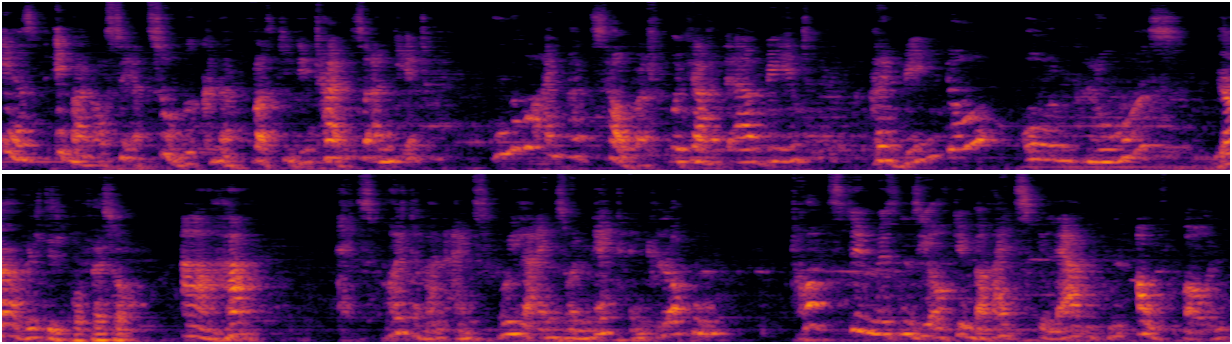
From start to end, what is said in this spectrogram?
Er ist immer noch sehr zugeknöpft, was die Details angeht. Nur ein paar Zaubersprüche hat er erwähnt. Revindo und Lumos? Ja, richtig, Professor. Aha. Als wollte man ein Spoiler ein Sonett entlocken. Trotzdem müssen sie auf dem bereits Gelernten aufbauen.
